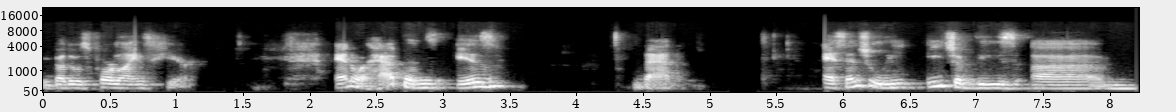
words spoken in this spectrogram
We've got those four lines here. And what happens is that essentially each of these, um,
